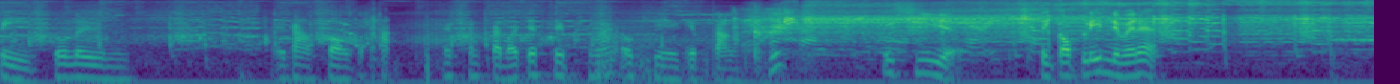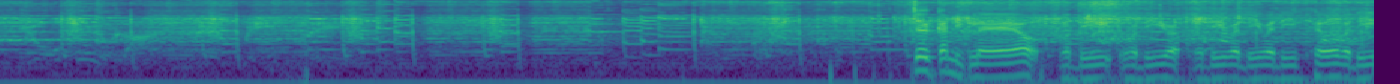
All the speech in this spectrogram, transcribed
ปีดตัวลืม ไอ้ดาบสองก็พันไอ้พันแปดร้อยเจ็ดสิบใช่ไหมโอเค เก็บตังค์ไอ้ขี้อะตีกอบลินได้ไหมเนี่ยเจอกันอีกแล้วหวันดีหวันดีหวันดีหวันดีหวันดีเธอหวันดี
